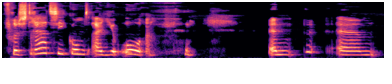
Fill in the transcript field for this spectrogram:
frustratie komt uit je oren. en um,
